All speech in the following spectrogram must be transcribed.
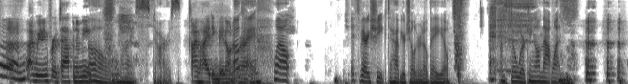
Uh, I'm waiting for it to happen to me. Oh my stars. I'm hiding. They don't know where I Okay. am. Well, it's very chic to have your children obey you. I'm still working on that one.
